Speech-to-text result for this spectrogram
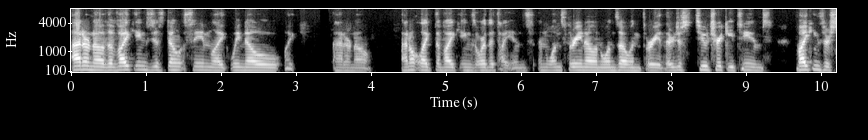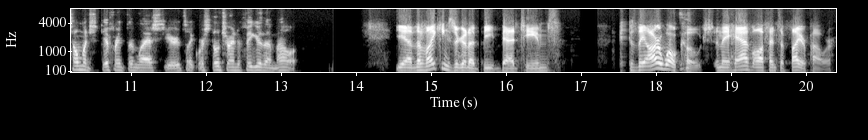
I don't know. The Vikings just don't seem like we know. Like I don't know. I don't like the Vikings or the Titans, and one's 3 0 and one's 0 and 3. They're just two tricky teams. Vikings are so much different than last year. It's like we're still trying to figure them out. Yeah, the Vikings are going to beat bad teams because they are well coached and they have offensive firepower,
